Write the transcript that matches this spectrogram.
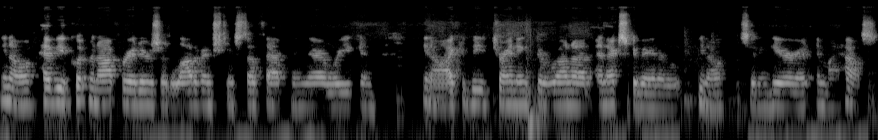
You know, heavy equipment operators. There's a lot of interesting stuff happening there where you can, you know, I could be training to run a, an excavator, you know, sitting here in my house.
